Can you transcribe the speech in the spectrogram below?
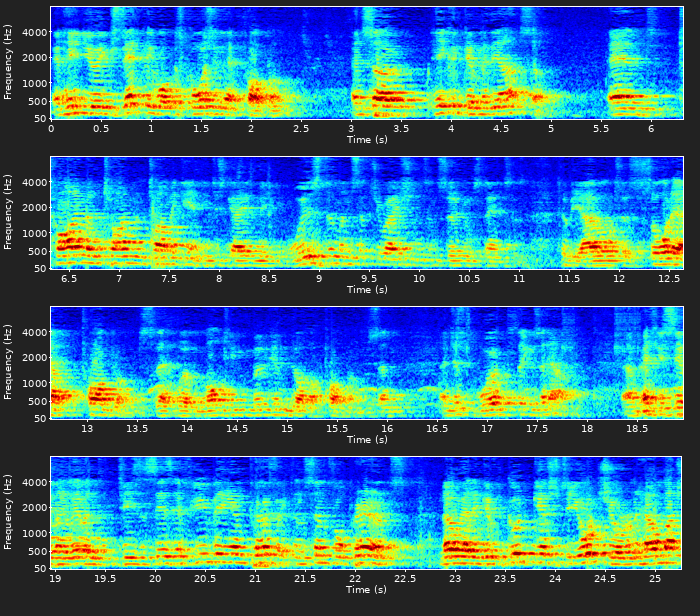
and He knew exactly what was causing that problem. And so He could give me the answer. And time and time and time again, He just gave me wisdom in situations and circumstances to be able to sort out problems that were multi million dollar problems and, and just work things out. Uh, Matthew 7 11, Jesus says, If you, being imperfect and sinful parents, know how to give good gifts to your children, how much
